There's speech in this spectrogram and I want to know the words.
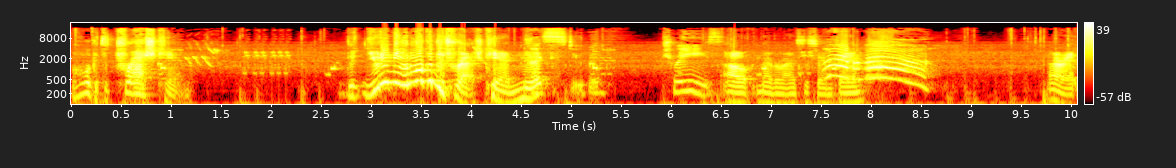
oh, look, it's a trash can. You didn't even look at the trash can, Nick. That's stupid. Trees. Oh, never mind. It's the same thing. Ah! Ah! All right.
